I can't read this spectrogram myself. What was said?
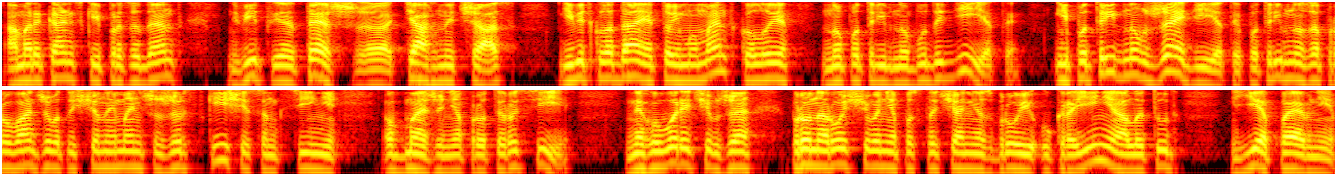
американський президент від е, теж е, тягне час і відкладає той момент, коли ну, потрібно буде діяти. І потрібно вже діяти, потрібно запроваджувати щонайменше жорсткіші санкційні обмеження проти Росії, не говорячи вже про нарощування постачання зброї Україні, але тут є певні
